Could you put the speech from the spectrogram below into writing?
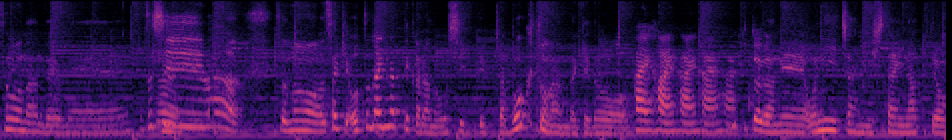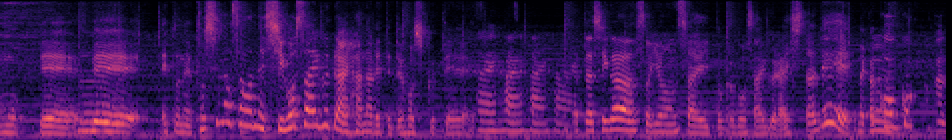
そうなんだよね。私は、うん、そのさっき大人になってからの推しって言った僕となんだけどはいはいはいはいはい。僕とがねお兄ちゃんにしたいなって思って、うん、でえっとね年の差はね45歳ぐらい離れててほしくて、はいはいはいはい、私がそう4歳とか5歳ぐらい下でなんか高校とか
